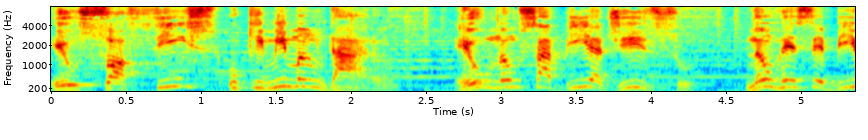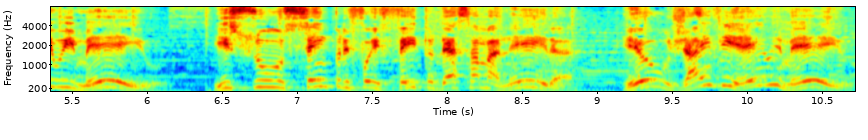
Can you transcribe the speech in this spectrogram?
eu só fiz o que me mandaram. Eu não sabia disso. Não recebi o e-mail. Isso sempre foi feito dessa maneira. Eu já enviei o e-mail.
